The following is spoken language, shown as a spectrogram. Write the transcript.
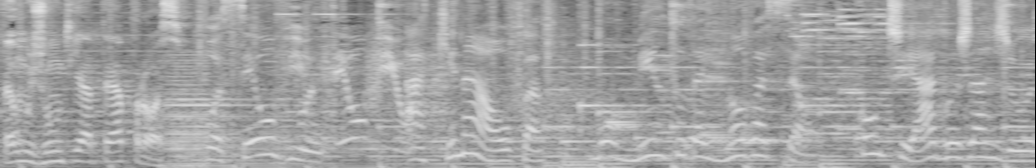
Tamo junto e até a próxima. Você ouviu? Você ouviu? Aqui na Alfa, Momento da Inovação, com Tiago Jarjur.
